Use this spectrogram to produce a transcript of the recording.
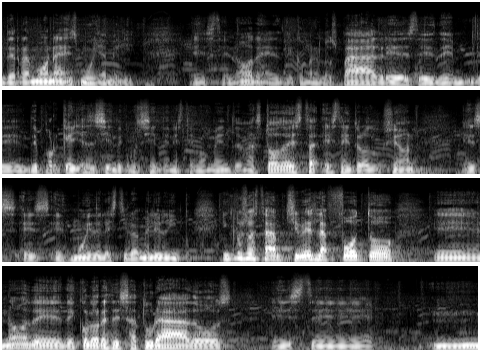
de- Ramona es muy Amelie. Este, ¿no? de, cómo eran los padres, de- de por qué ella se siente como se siente en este momento. Además, toda esta, esta introducción es, es- es muy del estilo Amelie. Incluso hasta si ves la foto eh, ¿no? de, de colores desaturados, este, mm,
